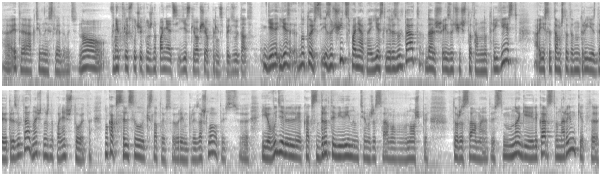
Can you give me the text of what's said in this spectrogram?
э, это активно исследовать. Но в некоторых случаях нужно понять, есть ли вообще в принципе результат. Есть, ну, то есть изучить, понятно, есть ли результат, дальше изучить, что там внутри есть, а если там что-то внутри есть, дает результат, значит, нужно понять, что это. Ну, как с салициловой кислотой в свое время произошло, то есть э, ее выделили, как с дротаверином тем же самым в ножпе, то же самое. То есть многие лекарства на рынке, это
